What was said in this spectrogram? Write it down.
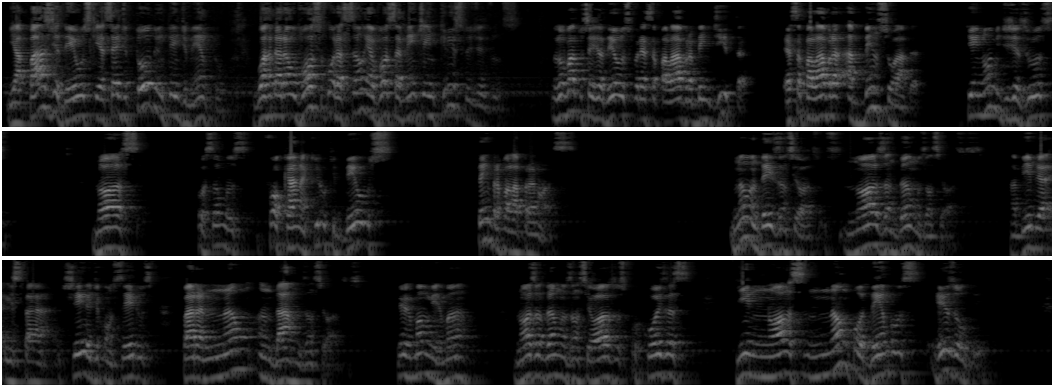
E a paz de Deus, que excede todo entendimento, guardará o vosso coração e a vossa mente em Cristo Jesus. Louvado seja Deus por essa palavra bendita, essa palavra abençoada. Que em nome de Jesus nós possamos focar naquilo que Deus tem para falar para nós. Não andeis ansiosos, nós andamos ansiosos. A Bíblia está cheia de conselhos para não andarmos ansiosos. Meu irmão, minha irmã, nós andamos ansiosos por coisas que nós não podemos resolver.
